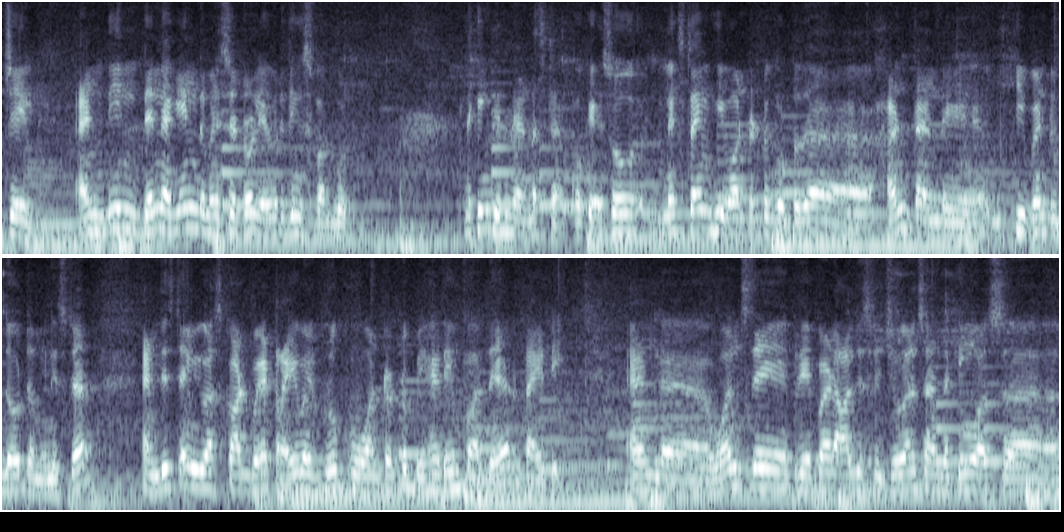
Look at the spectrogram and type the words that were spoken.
jail. And then then again the minister told everything is for good. The king didn't understand. Okay so next time he wanted to go to the hunt and uh, he went without the minister. And this time he was caught by a tribal group who wanted to behead him for their deity and uh, once they prepared all these rituals and the king was uh,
